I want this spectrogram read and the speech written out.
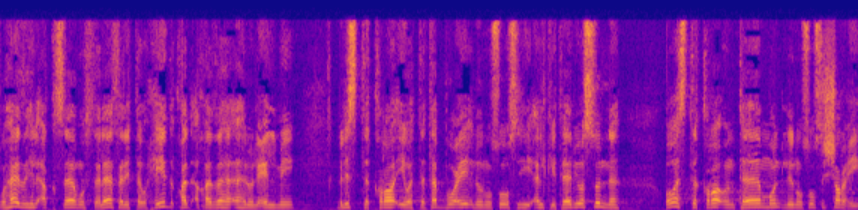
وهذه الأقسام الثلاثة للتوحيد قد أخذها أهل العلم بالاستقراء والتتبع لنصوص الكتاب والسنة وهو استقراء تام لنصوص الشرع.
